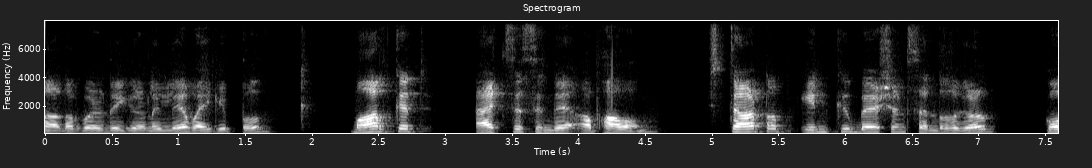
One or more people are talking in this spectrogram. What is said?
നടപടികളിലെ വൈകിപ്പ് മാർക്കറ്റ് ആക്സസിന്റെ അഭാവം സ്റ്റാർട്ടപ്പ് ഇൻക്യുബേഷൻ സെന്ററുകൾ കോ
